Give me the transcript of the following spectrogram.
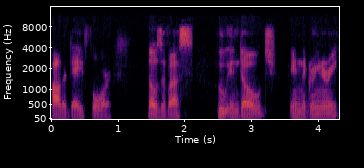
holiday for those of us who indulge in the greenery.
